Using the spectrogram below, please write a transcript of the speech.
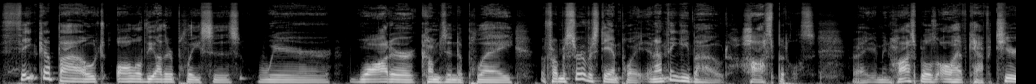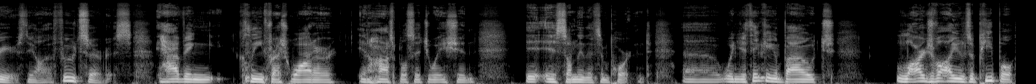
think about all of the other places where water comes into play from a service standpoint. And I'm thinking about hospitals, right? I mean, hospitals all have cafeterias, they all have food service. Having clean, fresh water in a hospital situation is something that's important. Uh, when you're thinking about large volumes of people.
